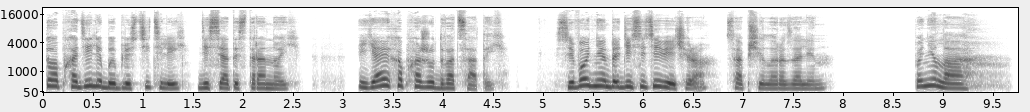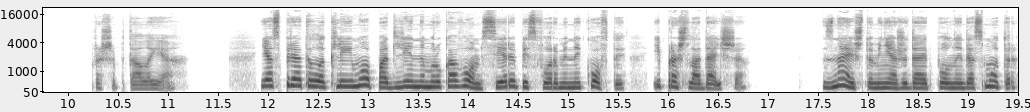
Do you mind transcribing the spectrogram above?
то обходили бы блюстителей десятой стороной. Я их обхожу двадцатой. «Сегодня до десяти вечера», — сообщила Розалин. «Поняла», — прошептала я. Я спрятала клеймо под длинным рукавом серой бесформенной кофты и прошла дальше. Знаю, что меня ожидает полный досмотр,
